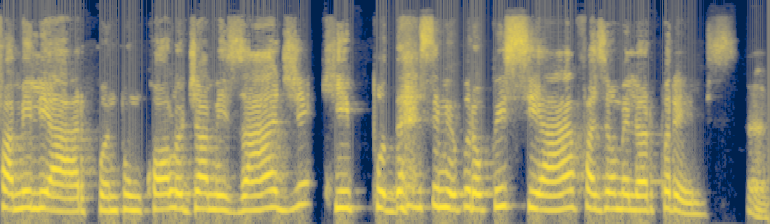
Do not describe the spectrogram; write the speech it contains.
familiar quanto um colo de amizade que pudesse me propiciar fazer o melhor por eles. É.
